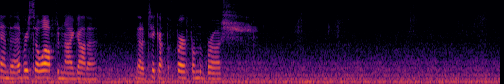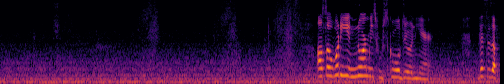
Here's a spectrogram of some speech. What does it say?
And uh, every so often I gotta gotta take out the fur from the brush. Also, what are you normies from school doing here? This is a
